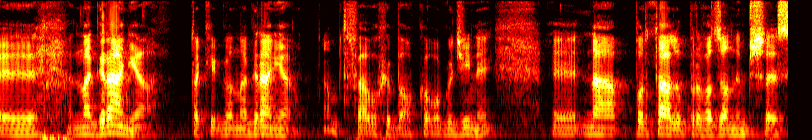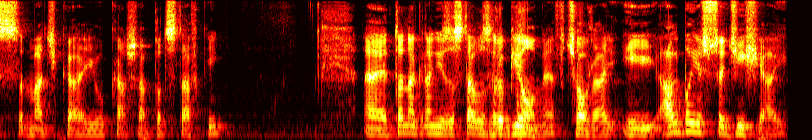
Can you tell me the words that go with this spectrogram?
y, nagrania, takiego nagrania, no, trwało chyba około godziny, y, na portalu prowadzonym przez Maćka i Łukasza Podstawki E, to nagranie zostało zrobione wczoraj i albo jeszcze dzisiaj,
